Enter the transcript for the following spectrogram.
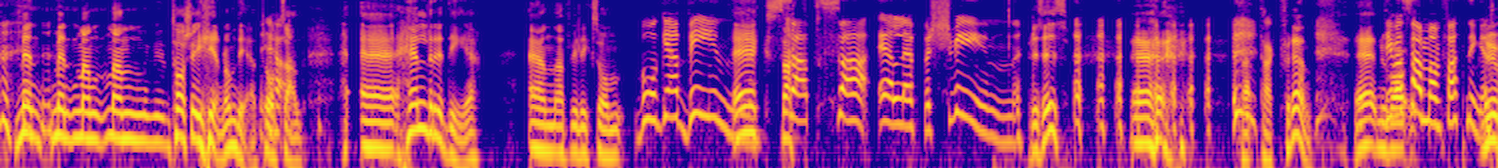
buntert. Men, men man, man tar sig igenom det trots Ja. allt. Eh, hellre det än att vi liksom Våga vinn! Satsa eller försvinn! Precis. Eh, ta- tack för den. Eh, Det var sammanfattningen. Nu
